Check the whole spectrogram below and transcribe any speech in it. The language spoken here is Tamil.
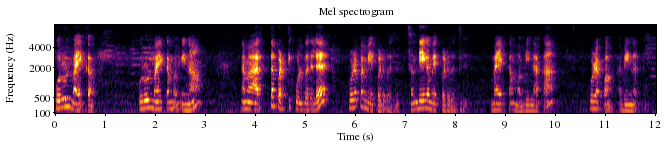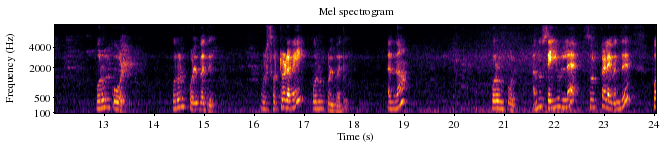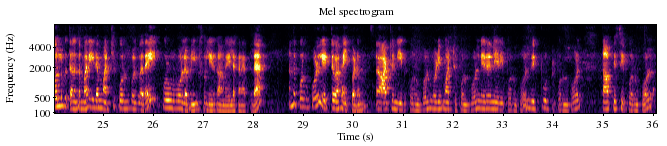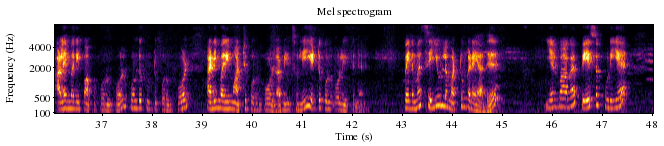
பொருள் மயக்கம். பொருள் மயக்கம் அப்படின்னா நம்ம அர்த்தப்படுத்தி கொள்வதில் குழப்பம் ஏற்படுவது சந்தேகம் ஏற்படுவது. மயக்கம் அப்படின்னாக்கா குழப்பம் அப்படின்னு அர்த்தம். பொருள்கோள் பொருள் கொள்வது. ஒரு சொற்றொடரை பொருள் கொள்வது. அதுதான் பொருள்கோள். அதுவும் செய்யுள்ள சொற்களை வந்து பொருளுக்கு தகுந்த மாதிரி இடம் மாற்றி பொருள் கொள்வதை பொருள்கோள் அப்படின்னு சொல்லியிருக்காங்க இலக்கணத்தில். அந்த பொருட்கோள் எட்டு வகைப்படும். ஆற்று நீர் பொருள்கோள் மொழிமாற்று பொருள்கோள் நிறநெறி பொருள்கோள் விற்பூட்டு பொருள்கோள் தாப்பிசை பொருள்கோள் அலைமறி பாப்பு பொருள்கோள் கொண்டு கூட்டு பொருட்கோள் அடிமறி மாற்று பொருள்கோள் அப்படின்னு சொல்லி எட்டு பொருள்கோள் இருக்கின்றன. இப்போ இந்த மாதிரி செய்யுள்ள மட்டும் கிடையாது. இயல்பாக பேசக்கூடிய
